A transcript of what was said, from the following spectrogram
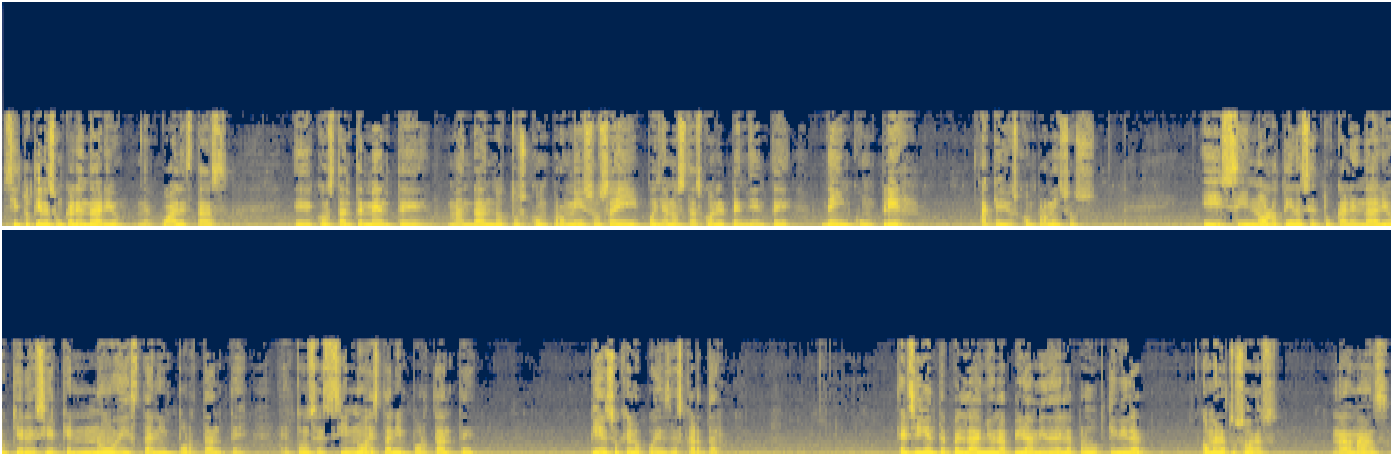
Si tú tienes un calendario en el cual estás eh, constantemente mandando tus compromisos ahí, pues ya no estás con el pendiente de incumplir aquellos compromisos. Y si no lo tienes en tu calendario, quiere decir que no es tan importante. Entonces, si no es tan importante, pienso que lo puedes descartar. El siguiente peldaño en la pirámide de la productividad, comer a tus horas. Nada más.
